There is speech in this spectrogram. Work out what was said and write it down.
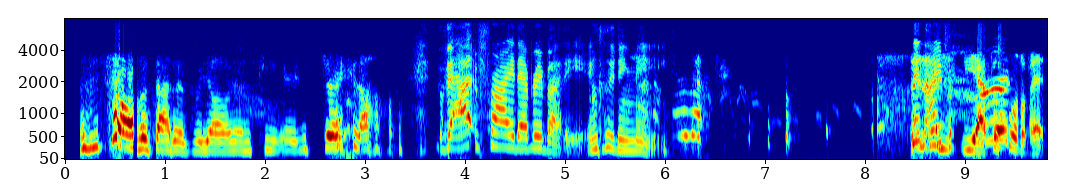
so all that that is, we all in straight off. That fried everybody, including me. and I've yeah, heard, just a little bit.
